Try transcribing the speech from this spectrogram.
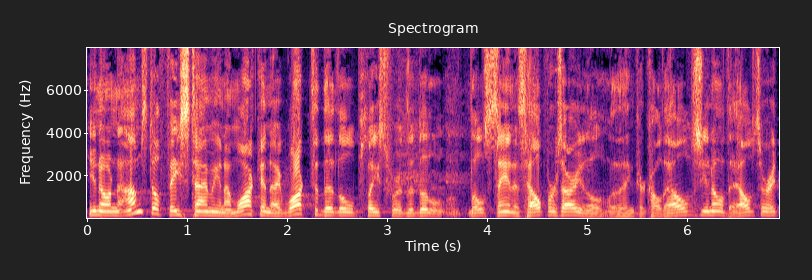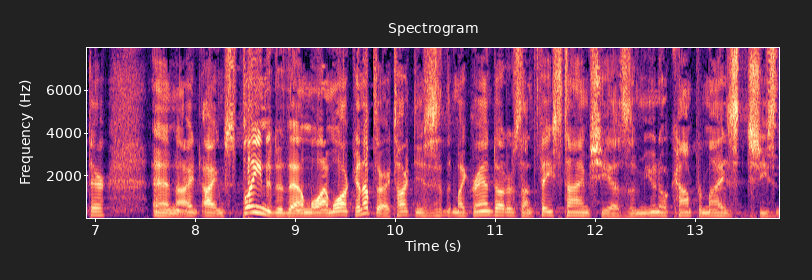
you know, and I'm still FaceTiming and I'm walking. I walk to the little place where the little little Santa's helpers are. You know, I think they're called elves, you know, the elves are right there. And I, I explained it to them while I'm walking up there. I talked to I said that my granddaughter's on FaceTime. She has immunocompromised. She's,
